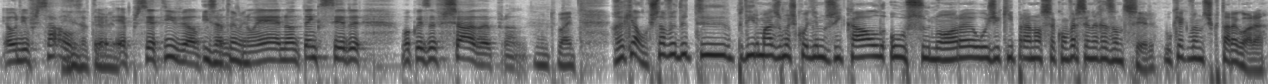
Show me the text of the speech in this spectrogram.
é universal é, é, perceptível Exatamente. não é não tem que ser uma coisa fechada pronto. Muito bem. Raquel gostava de te pedir mais uma escolha musical ou sonora hoje aqui para a nossa conversa na razão de ser. O que é que vamos escutar agora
